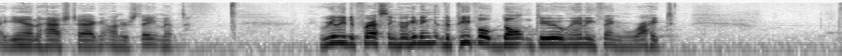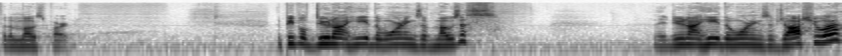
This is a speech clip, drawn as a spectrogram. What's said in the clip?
Again, hashtag understatement. Really depressing reading. The people don't do anything right for the most part. The people do not heed the warnings of Moses. They do not heed the warnings of Joshua.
